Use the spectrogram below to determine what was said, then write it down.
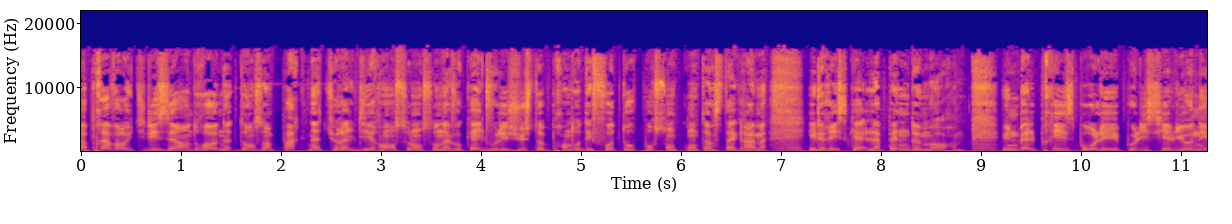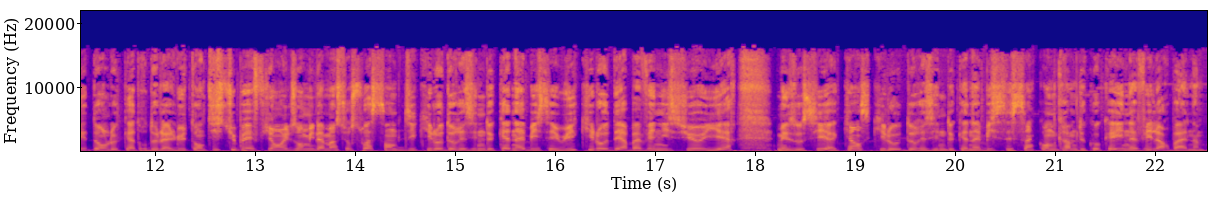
après avoir utilisé un drone dans un parc naturel d'Iran. Selon son avocat, il voulait juste prendre des photos pour son compte Instagram. Il risque la peine de mort. Une belle prise pour les policiers lyonnais dans le cadre de la lutte anti-stupéfiants. Ils ont mis la main sur 70 kilos de résine de cannabis et 8 kilos d'herbe à Vénissieux hier, mais aussi à 15 kilos de résine de cannabis et 50 grammes de cocaïne à Villeurbanne.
